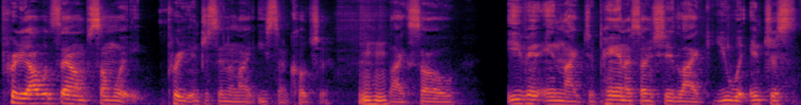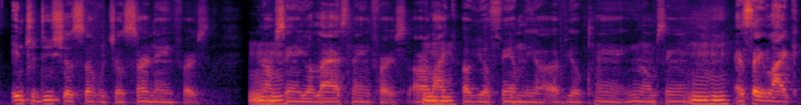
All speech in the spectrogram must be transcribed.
pretty. I would say I'm somewhat pretty interested in like Eastern culture. Mm-hmm. Like so, even in like Japan or certain shit, like you would interest introduce yourself with your surname first. You know what I'm mm-hmm. saying? Your last name first, or mm-hmm. like of your family or of your clan. You know what I'm saying? Mm-hmm. And say like,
